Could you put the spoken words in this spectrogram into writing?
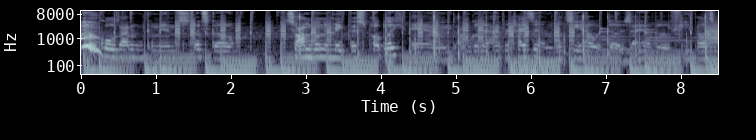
Cool admin commands. Let's go. So I'm gonna make this public and I'm gonna advertise it and let's see how it does. I have a few thousand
